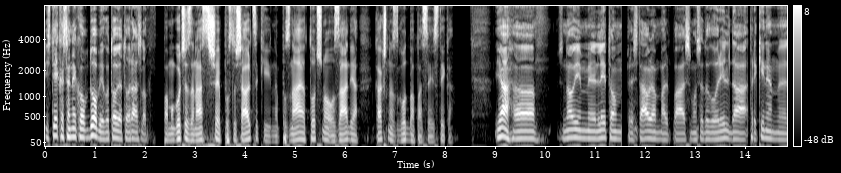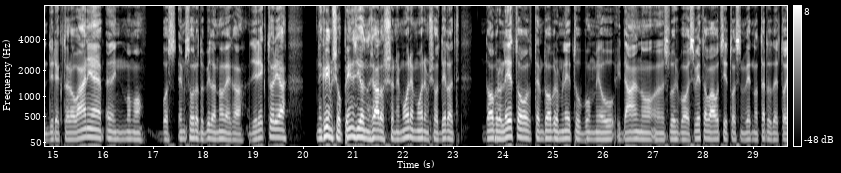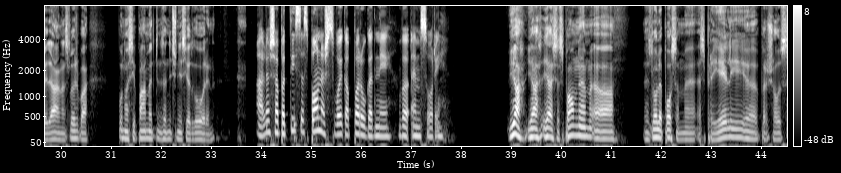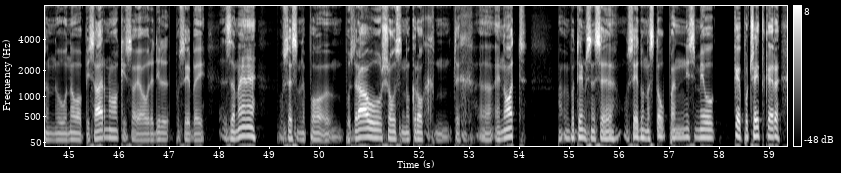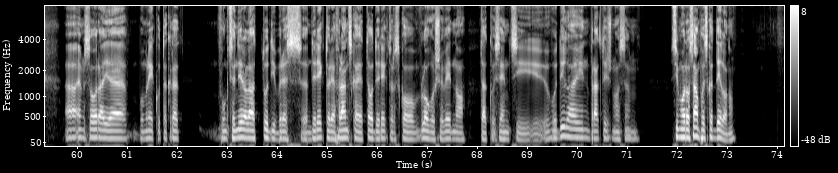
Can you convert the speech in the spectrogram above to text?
Izteka se neko obdobje, gotovo je to razlog. Pa mogoče za nas še poslušalce, ki ne poznajo točno ozadja, kakšna zgodba pa se izteka. Ja, uh, z novim letom predstavljam, ali pa smo se dogovorili, da prekinem eh, direktorovanje eh, in bomo bo MSORO dobila novega direktorja. Ne grem še v penzijo, nažalost še ne morem, moram še oddelati dobro leto. V tem dobrem letu bom imel idealno eh, službo svetovalci, to sem vedno trdil, da je to idealna služba. Puno si pameten, za nič nisi odgovoren. Aleš, a pa ti se spomniš svojega prvega dne v MSORI? Ja, ja, ja se spomnim. Uh, zelo lepo so me sprejeli. Uh, prišel sem v novo pisarno, ki so jo uredili posebej za mene. Vse sem lepo um, pozdravil, šel sem okrog m, teh uh, enot. In potem sem se usedel na stol, pa nisem imel kaj početi, ker uh, MSORA je, bom rekel, takrat funkcionirala tudi brez eh, direktorja. Franska je to direktorsko vlogo še vedno tako v senci vodila in praktično sem si moral sam poiskati delo. No?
